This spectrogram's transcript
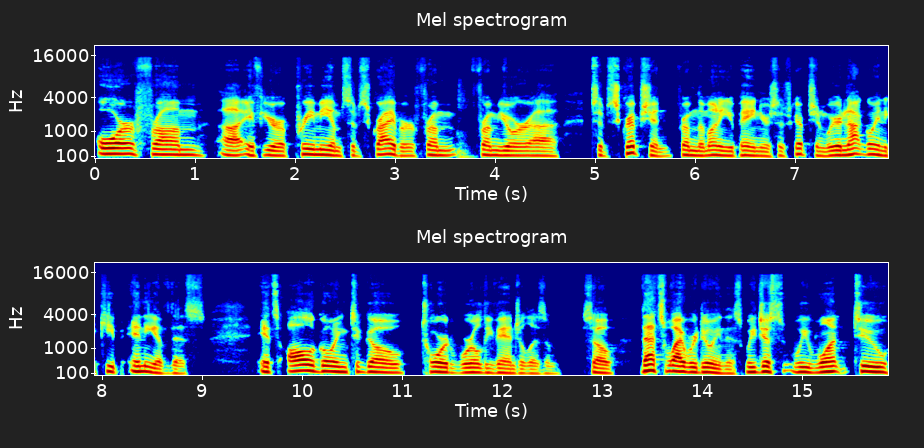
or from uh, if you're a premium subscriber from from your uh, subscription from the money you pay in your subscription. We're not going to keep any of this. It's all going to go toward world evangelism. So that's why we're doing this. We just we want to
